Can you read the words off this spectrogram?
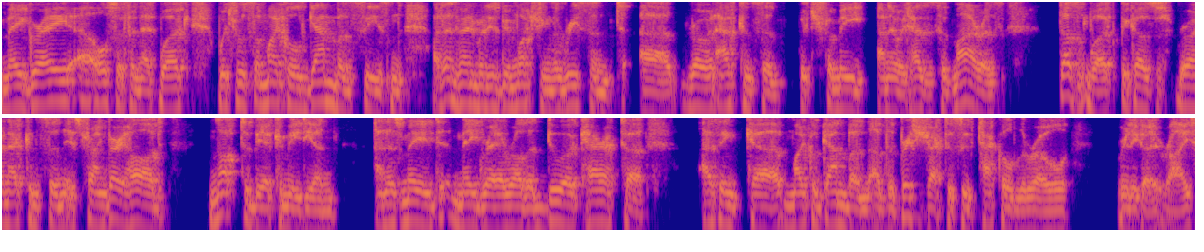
Maigret, uh, also for Network, which was the Michael Gambon season. I don't know if anybody's been watching the recent uh, Rowan Atkinson, which for me, I know it has its admirers, doesn't work because Rowan Atkinson is trying very hard not to be a comedian and has made Maigret a rather dour character. I think uh, Michael Gambon, of the British actors who've tackled the role, really got it right.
